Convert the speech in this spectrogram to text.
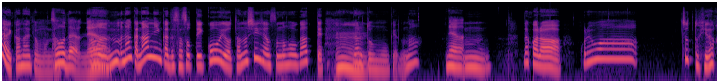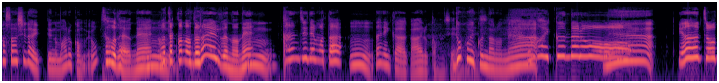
では行かないと思うな。そうだよね。うん、なんか何人かで誘って行こうよ楽しいじゃんその方がってうん。なると思うけどな、ねう。んだからこれはちょっと日高さん次第っていうのもあるかもよ、そうだよね。うんまたこのドライブのね、うん感じでまたうん、何かがあるかもしれないし。どこ行くんだろうねどこ行くんだろうねえいやー、ちょっ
